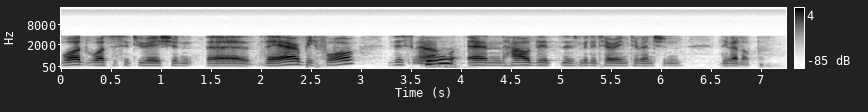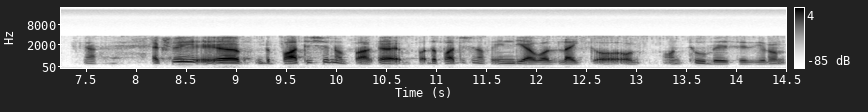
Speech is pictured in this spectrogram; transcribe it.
What was the situation uh, there before this coup, yeah. and how did this military intervention develop? Yeah. Actually, uh, the partition of uh, the partition of India was like uh, on on two bases. You know,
